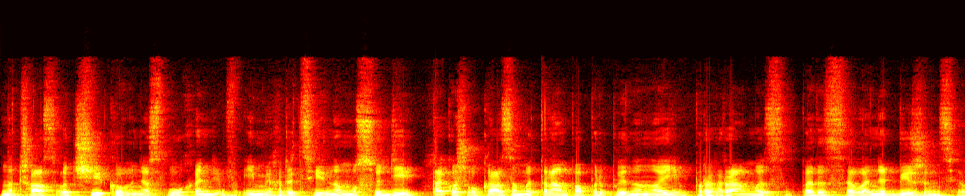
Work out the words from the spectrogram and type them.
на час очікування слухань в імміграційному суді. Також указами Трампа припинено програми з переселення біженців.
